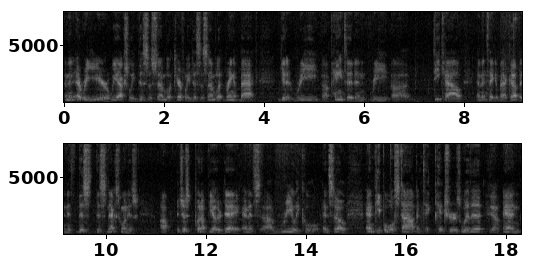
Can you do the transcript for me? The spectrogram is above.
and then every year we actually disassemble it, carefully disassemble it, bring it back, get it repainted and re uh, decaled, and then take it back up. And this this next one is uh, just put up the other day, and it's uh, really cool. And so, and people will stop and take pictures with it. Yeah. And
